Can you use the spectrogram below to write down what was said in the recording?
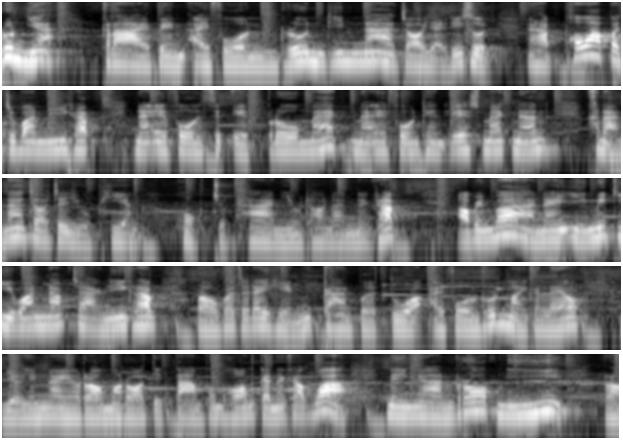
รุ่นนี้กลายเป็น iPhone รุ่นที่หน้าจอใหญ่ที่สุดนะครับ เพราะว่าปัจจุบันนี้ครับ ใน iPhone 11 Pro Max ใน iPhone 10s Max นั้น ขนาดหน้าจอจะอยู่เพียง 6.5 นิ้วเท่านั้นนะครับ เอาเป็นว่าในอีกไม่กี่วันนับจากนี้ครับ เราก็จะได้เห็นการเปิดตัว iPhone รุ่นใหม่กันแล้ว เดี๋ยวยังไงเรามารอติดตามพร้อม ๆ กันนะครับว่าในงานรอบนี้เรา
